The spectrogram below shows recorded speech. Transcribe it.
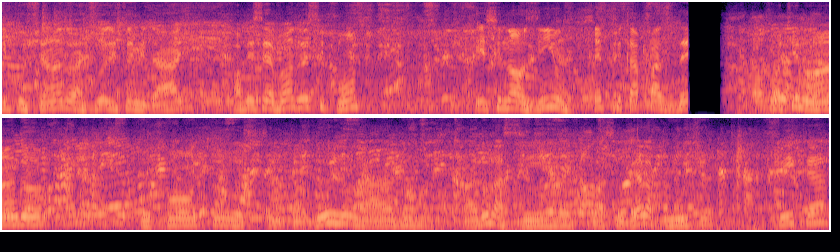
e puxando as duas extremidades, observando esse ponto, esse nozinho sempre ficar para dentro. Continuando, o ponto você introduz no lado, do lacinho, a suvela puxa, fica,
